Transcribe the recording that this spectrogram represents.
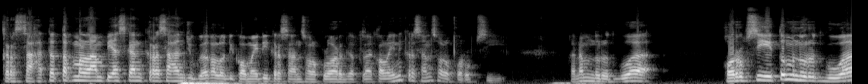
keresahan tetap melampiaskan keresahan juga kalau di komedi keresahan soal keluarga. Kalau ini keresahan soal korupsi. Karena menurut gue korupsi itu menurut gue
